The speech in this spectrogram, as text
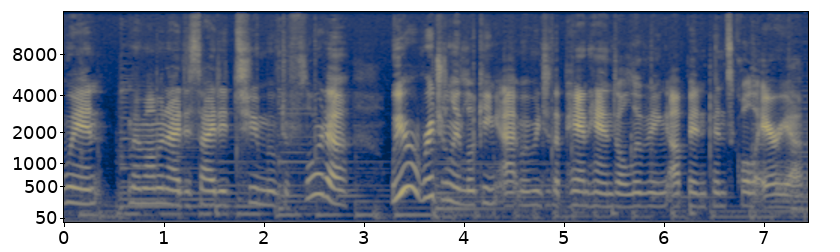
when my mom and I decided to move to Florida, we were originally looking at moving to the Panhandle, living up in Pensacola area.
